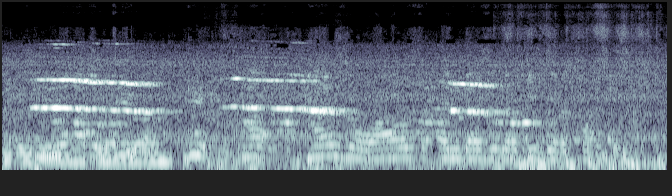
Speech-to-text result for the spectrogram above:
That is really good, bro. Dude ha- has walls and doesn't know people are flanking.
